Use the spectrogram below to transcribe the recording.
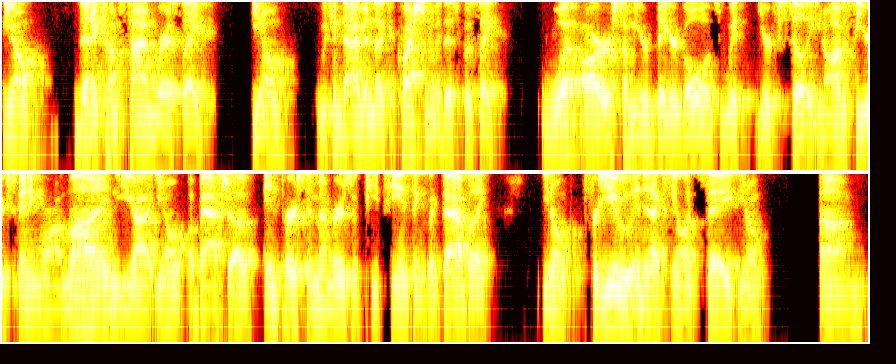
you know, then it comes time where it's like, you know, we can dive into like a question with this, but it's like, what are some of your bigger goals with your facility? You know, obviously you're expanding more online. You got, you know, a batch of in-person members with PT and things like that. But like, you know, for you in the next, you know, let's say, you know, um,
